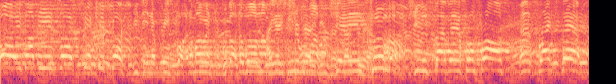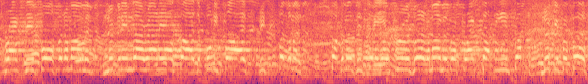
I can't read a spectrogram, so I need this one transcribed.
Oh, he's up the inside. Check him go. He's in the free spot at the moment. We've got the world number six triple one, James Klumber. Gilles Faber from France, and Frank's there. Frank's in fourth at the moment. Look at him go around the outside. The 45. This is Stockermans. Stockermans is going to go through as well at the moment, but Frank's up the inside, looking for third.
